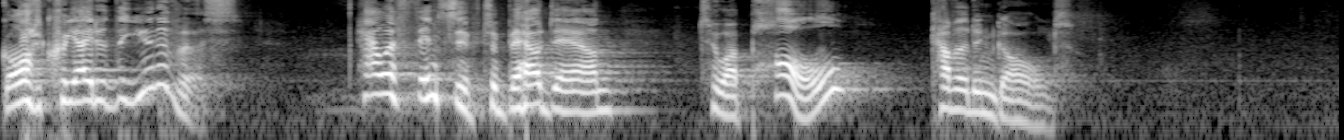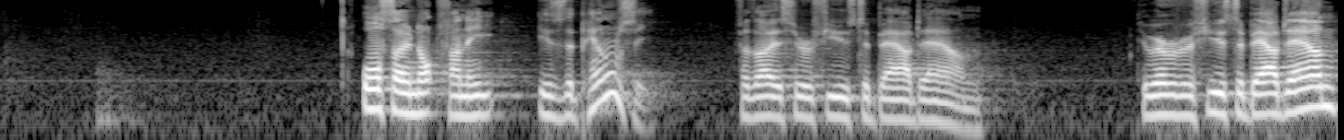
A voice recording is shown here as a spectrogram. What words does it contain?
God created the universe. How offensive to bow down to a pole covered in gold. Also, not funny is the penalty for those who refuse to bow down. Whoever refused to bow down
